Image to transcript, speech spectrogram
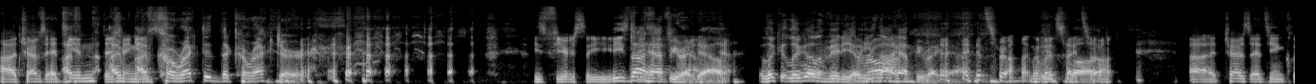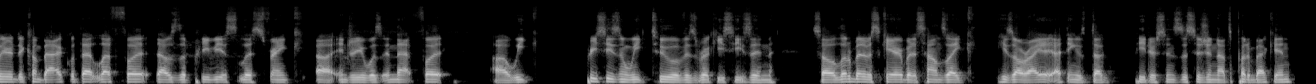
Uh, Travis Etienne, I've, I've- I've corrected the corrector. he's furiously. He's not happy right now. Yeah. look at look Well, on the video. it's He's not happy right now. it's wrong. The It's website's wrong. wrong. Uh, Travis Etienne cleared to come back with that left foot. That was the previous Lisfranc uh, injury was in that foot. Uh, week preseason week two of his rookie season. So a little bit of a scare, but it sounds like he's all right. I think it was Doug Pederson's decision not to put him back in.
